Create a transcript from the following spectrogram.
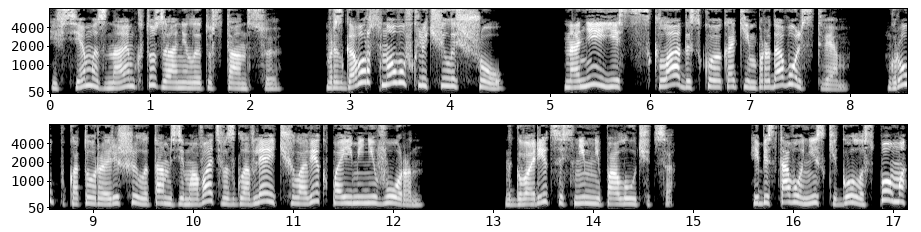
И все мы знаем, кто занял эту станцию. В разговор снова включилось шоу. На ней есть склады с кое-каким продовольствием. Группу, которая решила там зимовать, возглавляет человек по имени Ворон. Договориться с ним не получится. И без того низкий голос Пома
